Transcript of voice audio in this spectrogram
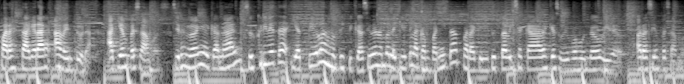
para esta gran aventura. Aquí empezamos. Si eres nuevo en el canal, suscríbete y activa las notificaciones dándole clic a la campanita para que YouTube te avise cada vez que subimos un nuevo video. Ahora sí empezamos.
